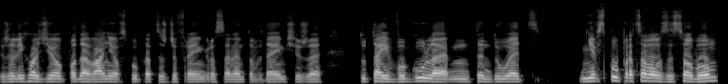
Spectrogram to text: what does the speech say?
jeżeli chodzi o podawanie, o współpracę z Jeffreyem Grosselem, to wydaje mi się, że tutaj w ogóle ten duet nie współpracował ze sobą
